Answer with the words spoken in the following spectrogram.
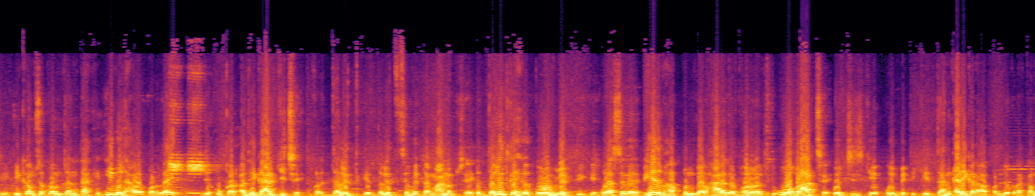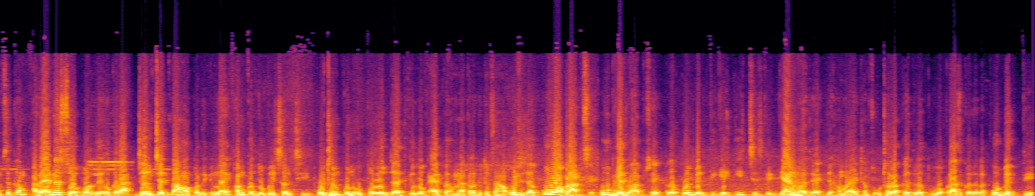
छी। ई कम से कम जनता के ई बुझाबऽ पड़लै जे ओकर अधिकार की छै। ओकर दलित के दलित सेहो एकटा मानव छै। तऽ दलित कहि के कोनो भी व्यक्ति के ओकरा संगे भेदभावपूर्ण व्यवहार अगर भऽ रहल छै, तऽ ओ अपराध छै। ओहि चीज़ के ओहि व्यक्ति के जानकारी कराबऽ पड़लै। ओकरा कम से कम अवेयरनेस हो पड़लै। ओकरा जनचेतना हो पड़लै कि नहीं, हम कतौ बैसल छी, ओहिठाम कोनो उपल्लो जाति के लोग आबि कऽ हमरा कहलक एहिठाम से अहाँ उठि जाउ। ओ अपराध छै ओ भेदभाव छै। अगर ओहि व्यक्ति के ई चीज़ के ज्ञान भऽ जाए जे हमरा एहिठाम से उठलक कहि देलक ओ अपराध कऽ देलक ओ व्यक्ति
